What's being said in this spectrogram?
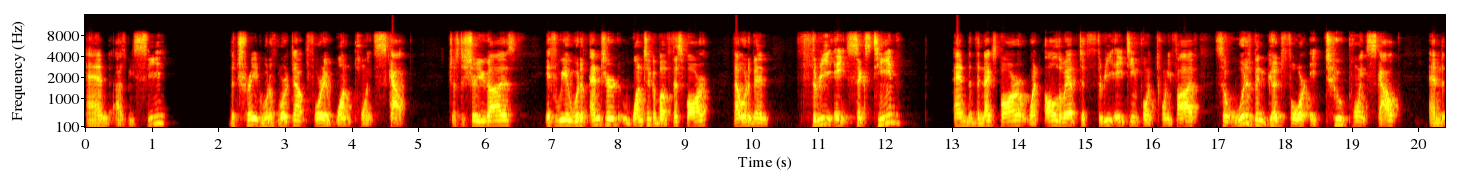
And as we see, the trade would have worked out for a one point scalp. Just to show you guys, if we would have entered one tick above this bar, that would have been 3816 and the next bar went all the way up to 318.25 so it would have been good for a two point scalp. And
